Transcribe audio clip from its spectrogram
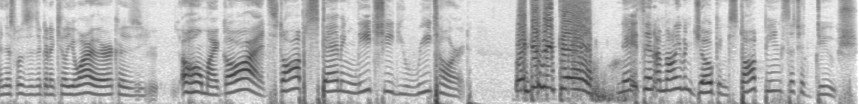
And this one isn't gonna kill you either, cause you. Oh my God! Stop spamming leech you retard. What does it do? Nathan, I'm not even joking. Stop being such a douche.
